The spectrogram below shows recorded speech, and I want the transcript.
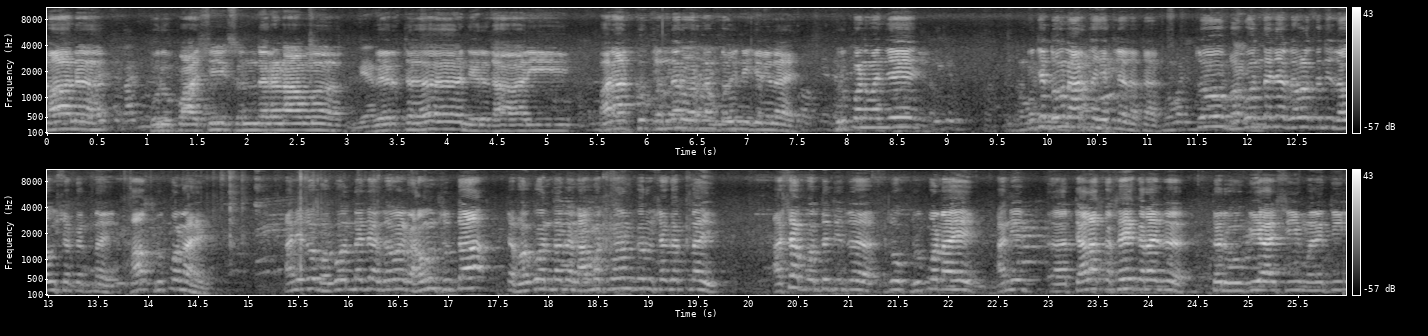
भान कुरुपाशी सुंदर नाम व्यर्थ निर्धारी. महाराज खूप सुंदर वर्णन कवीने केलेलं आहे. कृपण म्हणजे म्हणजे दोन अर्थ घेतले जातात. जो भगवंताच्या जवळ कधी जाऊ शकत नाही हा कृपण आहे. आणि जो भगवंताच्या जवळ राहून सुद्धा त्या भगवंताचं नामस्मरण करू शकत नाही अशा पद्धतीचं जो कृपण आहे आणि त्याला कसं हे करायचं तर रोगी अशी म्हणती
